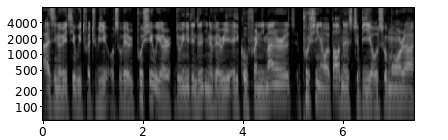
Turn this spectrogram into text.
as innovative. We try to be also very pushy. We are doing it in, the, in a very eco-friendly manner, pushing our partners to be also more uh,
